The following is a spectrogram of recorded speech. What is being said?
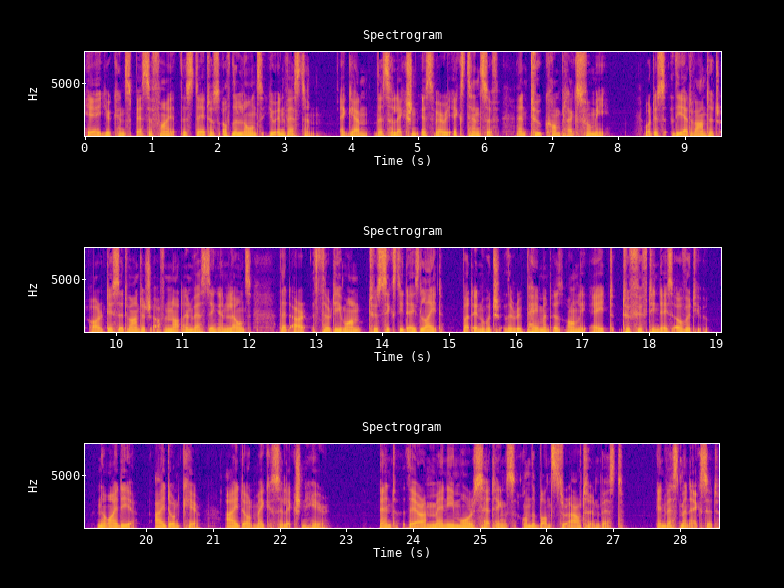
Here you can specify the status of the loans you invest in. Again, the selection is very extensive and too complex for me. What is the advantage or disadvantage of not investing in loans that are 31 to 60 days late? but in which the repayment is only 8 to 15 days overdue. No idea. I don't care. I don't make a selection here. And there are many more settings on the Bondster Auto Invest. Investment exit.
